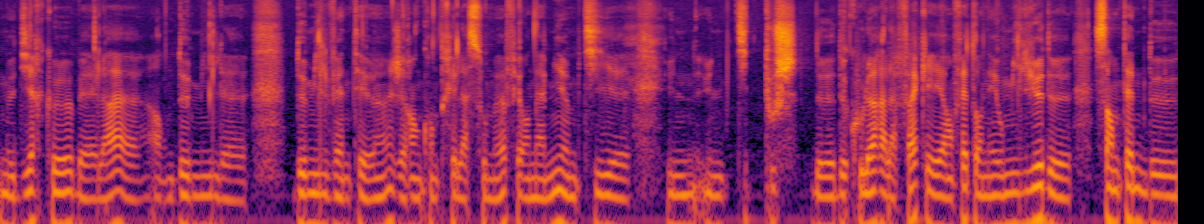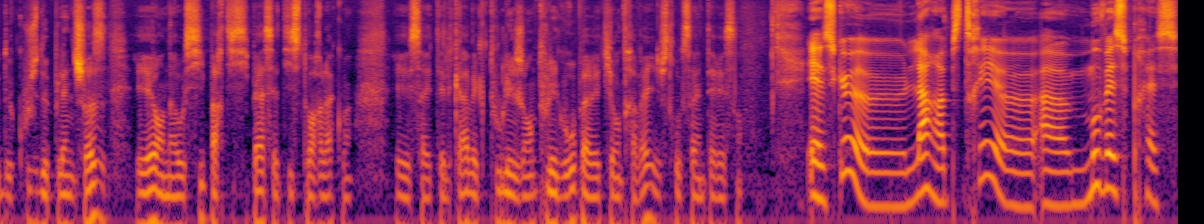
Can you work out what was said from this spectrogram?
me dire que ben, là, euh, en 2000, euh, 2021, j'ai rencontré la Meuf et on a mis une, petite touche de, de couleur à la fac. Et en fait, on est au milieu de centaines de, de couches de plein de choses. Et on a aussi participé à cette histoire-là. Et ça a été le cas avec tous les gens, tous les groupes avec qui on travaille. Et je trouve ça intéressant. Et est-ce que euh, l'art abstrait euh, a mauvaise presse?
